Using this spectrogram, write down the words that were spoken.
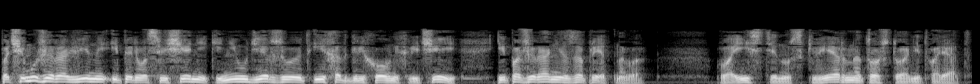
Почему же раввины и первосвященники не удерживают их от греховных речей и пожирания запретного? Воистину, скверно то, что они творят.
